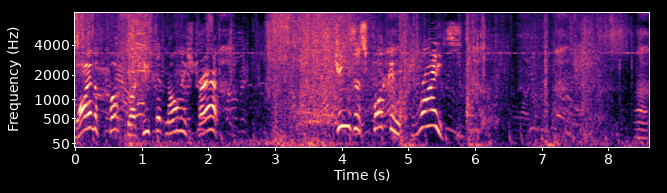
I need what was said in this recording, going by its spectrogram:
Why the fuck do I keep hitting all these traps? Jesus fucking Christ! Alright,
